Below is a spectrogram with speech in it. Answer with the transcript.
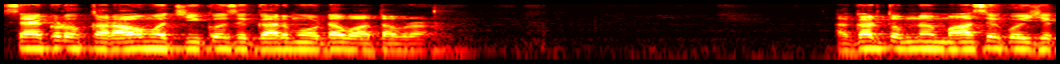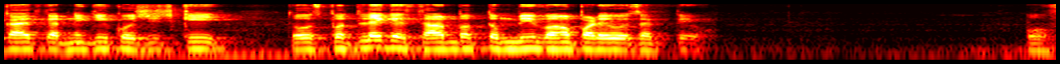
सैकड़ों कराओं व चीखों से गर्म उठा वातावरण। अगर तुमने माँ से कोई शिकायत करने की कोशिश की तो उस पुतले के स्थान पर तुम भी वहाँ पड़े हो सकते हो। उफ,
